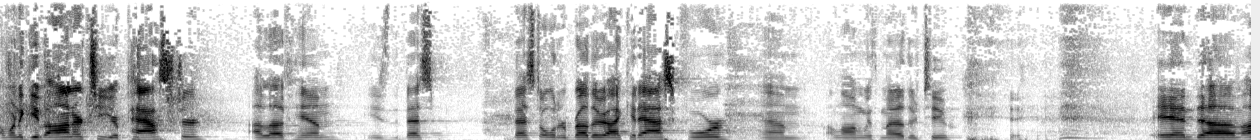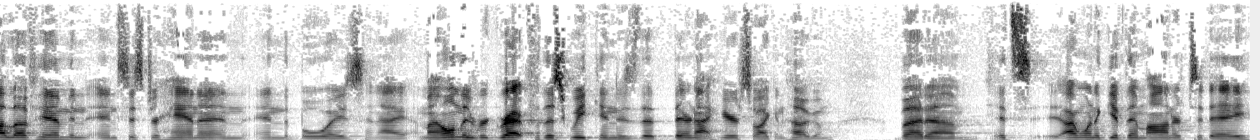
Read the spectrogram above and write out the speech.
I want to give honor to your pastor. I love him. He's the best, best older brother I could ask for, um, along with my other two. and um, I love him and, and Sister Hannah and, and the boys. And I, my only regret for this weekend is that they're not here so I can hug them. But um, it's, I want to give them honor today.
